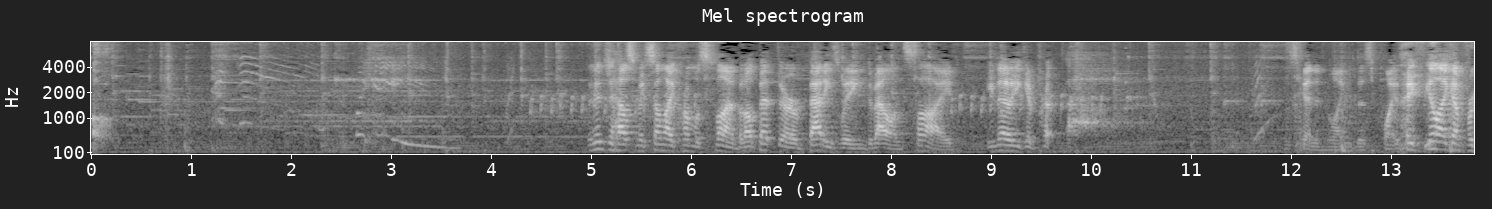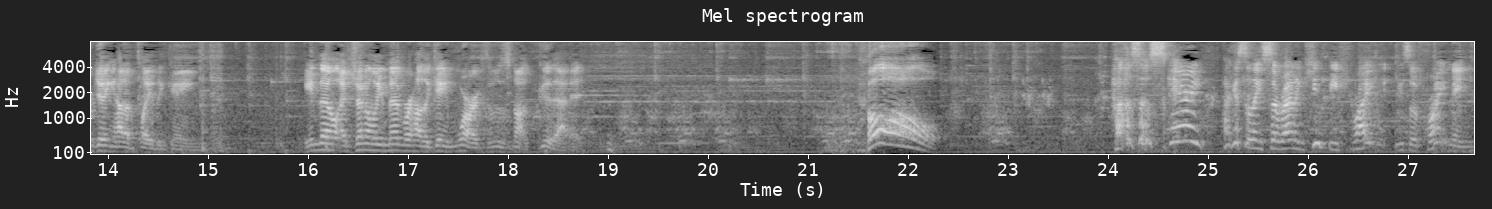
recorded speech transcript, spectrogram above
Oh. The ninja house may sound like harmless fun, but I'll bet there are baddies waiting to battle inside. You know you can pre- This is getting annoying at this point. I feel like I'm forgetting how to play the game. Even though I generally remember how the game works, I'm just not good at it. Oh! How's so scary? How can something so rad and cute be frightening? Be so frightening?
